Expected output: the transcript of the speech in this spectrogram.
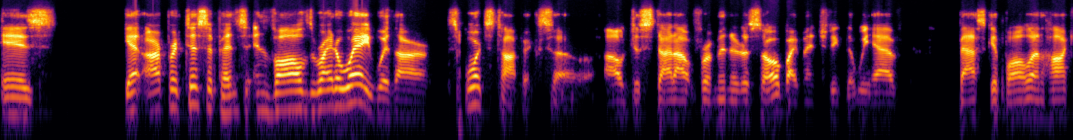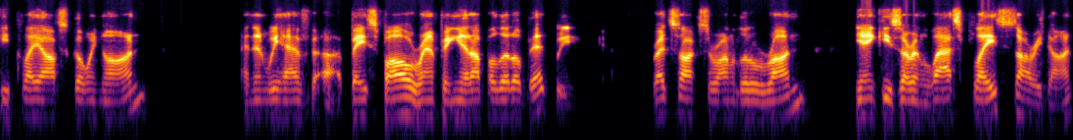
is get our participants involved right away with our sports topics. So I'll just start out for a minute or so by mentioning that we have basketball and hockey playoffs going on. And then we have uh, baseball ramping it up a little bit. We Red Sox are on a little run. Yankees are in last place. Sorry, Don.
